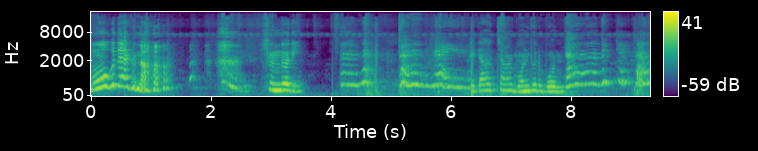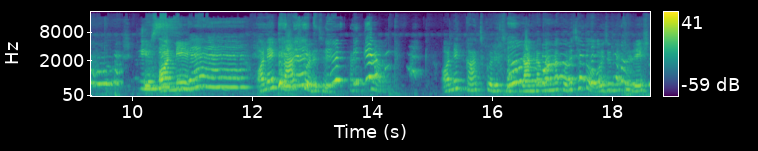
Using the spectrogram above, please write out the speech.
মুখ দেখ না। সুন্দরী। এটা হচ্ছে আমার বন্ধুর বোন। অনেক অনেক কাজ করেছে। অনেক কাজ করেছে। রান্না বান্না করেছে তো ওই জন্য একটু রেস্ট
